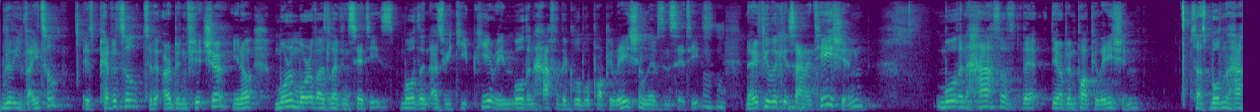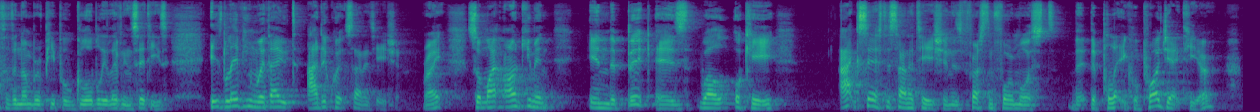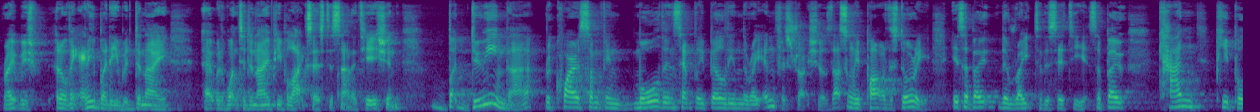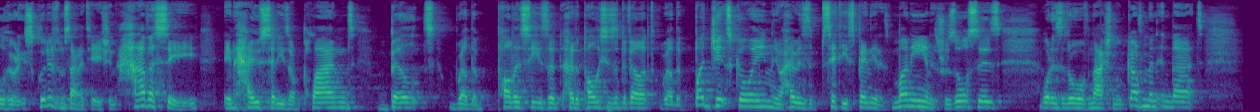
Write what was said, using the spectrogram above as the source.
really vital, is pivotal to the urban future. You know, more and more of us live in cities. More than, as we keep hearing, more than half of the global population lives in cities. Mm-hmm. Now, if you look at sanitation, more than half of the, the urban population, so that's more than half of the number of people globally living in cities, is living without adequate sanitation, right? So my argument in the book is, well, okay, access to sanitation is first and foremost the, the political project here, right? Which I don't think anybody would deny uh, would want to deny people access to sanitation. But doing that requires something more than simply building the right infrastructures. That's only part of the story. It's about the right to the city. It's about can people who are excluded from sanitation have a say in how cities are planned, built, where the policies are, how the policies are developed, where the budget's going, you know, how is the city spending its money and its resources, what is the role of national government in that?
